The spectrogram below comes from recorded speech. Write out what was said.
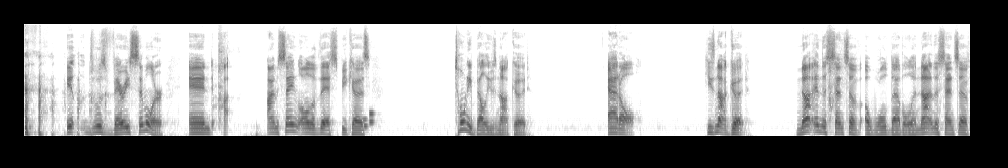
it was very similar. And I, I'm saying all of this because Tony Bellew's not good at all. He's not good. Not in the sense of a world devil and not in the sense of,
